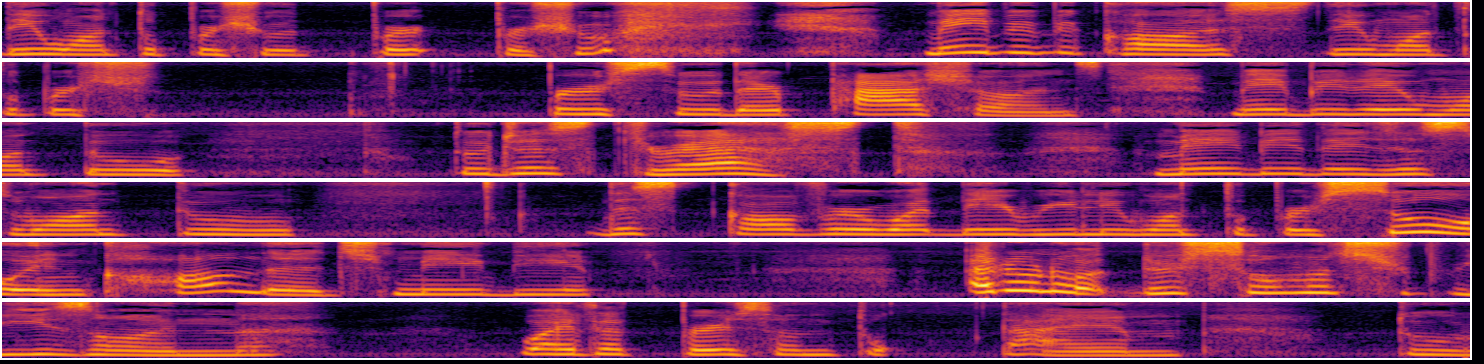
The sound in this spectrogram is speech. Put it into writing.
they want to pursue per, pursue maybe because they want to pursue pursue their passions maybe they want to to just rest maybe they just want to discover what they really want to pursue in college maybe i don't know there's so much reason why that person took time to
